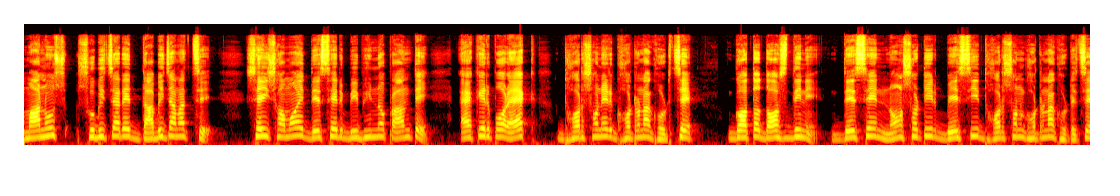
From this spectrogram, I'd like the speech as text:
মানুষ সুবিচারের দাবি জানাচ্ছে, সেই সময় দেশের বিভিন্ন প্রান্তে একের পর এক ধর্ষণের ঘটনা ঘটছে। গত দশ দিনে দেশে নশোটির বেশি ধর্ষণ ঘটনা ঘটেছে।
